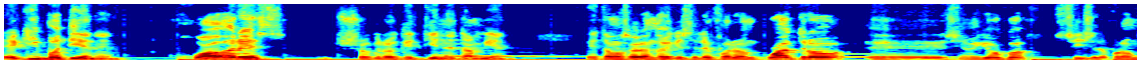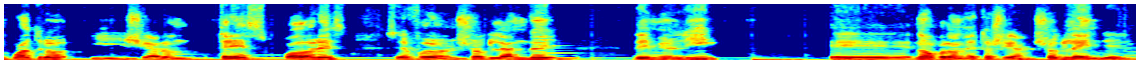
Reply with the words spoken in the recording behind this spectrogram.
Equipo tienen. Jugadores, yo creo que tiene también. Estamos hablando de que se le fueron cuatro, eh, si no me equivoco, sí, se le fueron cuatro y llegaron tres jugadores. Se le fueron Jock Landale, Damian Lee, eh, no, perdón, estos llegan, Jock Landale,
